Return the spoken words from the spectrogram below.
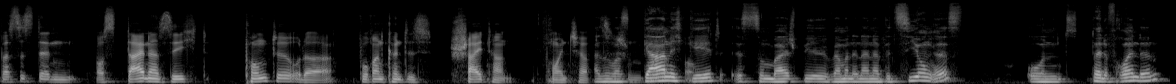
Was ist denn aus deiner Sicht Punkte oder woran könnte es scheitern, Freundschaft? Also was gar nicht geht, ist zum Beispiel, wenn man in einer Beziehung ist und deine Freundin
